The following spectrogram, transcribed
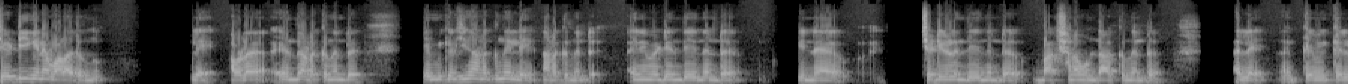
ചെടി ഇങ്ങനെ വളരുന്നു. അല്ലേ അവിടെ എന്ത് നടക്കുന്നുണ്ട്? കെമിക്കൽ ചേഞ്ച് നടക്കുന്നില്ലേ? നടക്കുന്നുണ്ട്. അതിന് വേണ്ടി എന്ത് ചെയ്യുന്നുണ്ട്? പിന്നെ ചെടികൾ എന്ത് ചെയ്യുന്നുണ്ട്? ഭക്ഷണം ഉണ്ടാക്കുന്നുണ്ട്. അല്ലേ? കെമിക്കൽ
